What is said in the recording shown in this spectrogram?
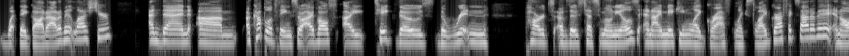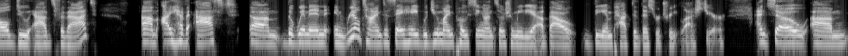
what they got out of it last year. And then um, a couple of things. So I've also, I take those, the written parts of those testimonials and I'm making like graph, like slide graphics out of it and I'll do ads for that um, I have asked um, the women in real time to say, hey, would you mind posting on social media about the impact of this retreat last year? And so, um,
